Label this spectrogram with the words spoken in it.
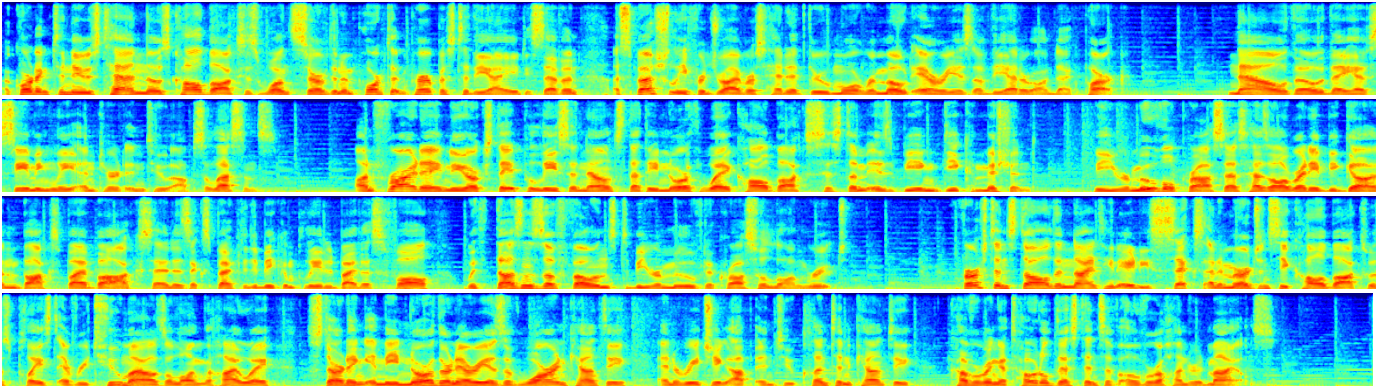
According to News 10, those call boxes once served an important purpose to the I 87, especially for drivers headed through more remote areas of the Adirondack Park. Now, though, they have seemingly entered into obsolescence. On Friday, New York State Police announced that the Northway call box system is being decommissioned. The removal process has already begun, box by box, and is expected to be completed by this fall, with dozens of phones to be removed across a long route. First installed in 1986, an emergency call box was placed every two miles along the highway, starting in the northern areas of Warren County and reaching up into Clinton County, covering a total distance of over 100 miles.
